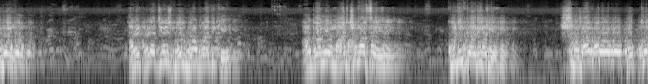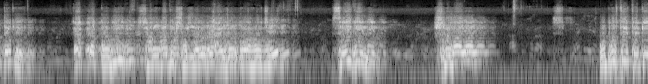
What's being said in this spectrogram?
এবং আরেকটা জিনিস বলব আপনাদেরকে, আগামী মার্চ মাসে কুড়ি তারিখে সবার কলমের পক্ষ থেকে একটা কবি সাংবাদিক সম্মেলনের আয়োজন করা হয়েছে। সেই দিন সবাই উপস্থিত থেকে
